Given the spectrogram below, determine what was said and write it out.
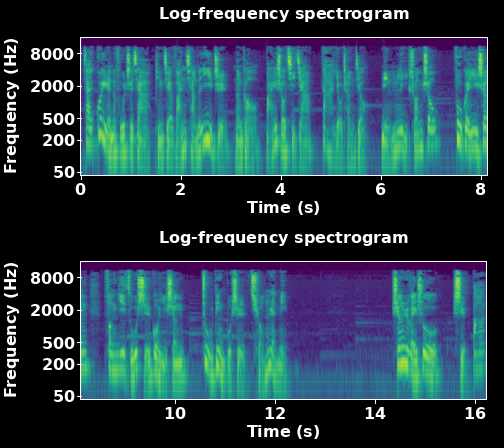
在贵人的扶持下，凭借顽强的意志，能够白手起家，大有成就，名利双收，富贵一生，丰衣足食过一生，注定不是穷人命。生日尾数是八。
